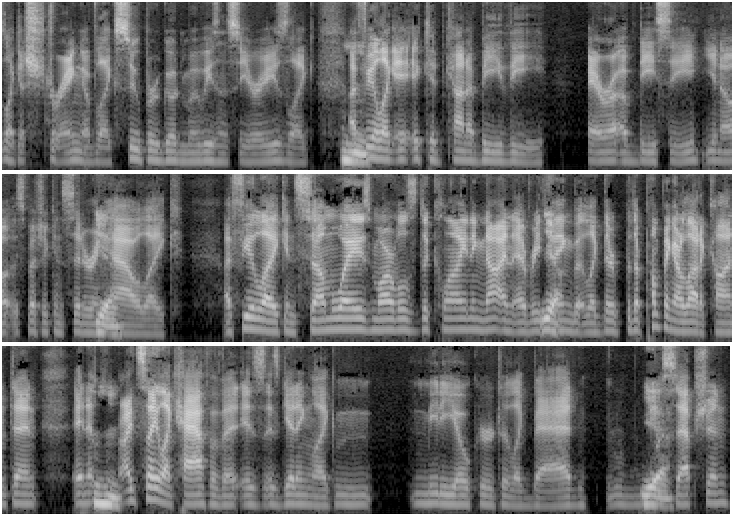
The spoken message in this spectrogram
like a string of like super good movies and series, like mm-hmm. I feel like it, it could kind of be the era of DC, you know, especially considering yeah. how like I feel like in some ways Marvel's declining, not in everything, yeah. but like they're they're pumping out a lot of content, and it, mm-hmm. I'd say like half of it is is getting like m- mediocre to like bad yeah. reception.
